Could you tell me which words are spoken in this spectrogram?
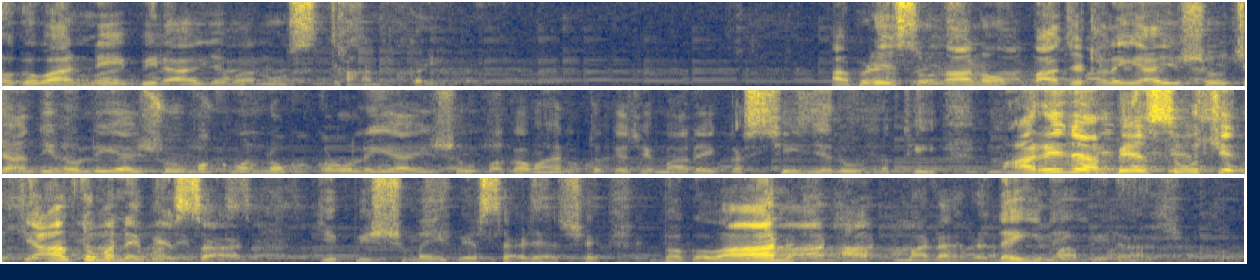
ભગવાનને બિરાજવાનું સ્થાન કયું? આપણે સોનાનો બાજટ લઈ આવીશું, ચાંદીનો લઈ આવીશું, મખમલનો કકડો લઈ આવીશું. ભગવાન તો કહે છે, મારે કશી જરૂર નથી. મારે જ્યાં બેસવું છે, ત્યાં તું મને બેસાડ. જે ભીષ્મય બેસાડ્યા છે, ભગવાન, આપ મારા હૃદયમાં બિરાજો.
